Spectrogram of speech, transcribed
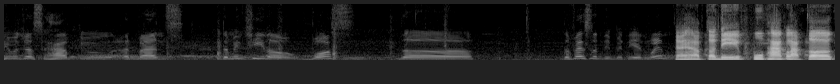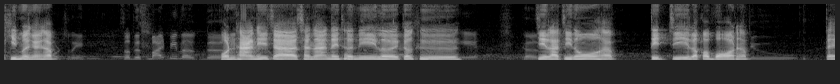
he would just have to advance the Minchino, boss the defensive DPT and win. ใช่ครับ ตอนนี้ผู้ภาคหลักก็คิดเหมือนกันครับ So this might be the, the ผลทางที่จะชนะในเทอร์นนี้เลยก็คือจิราจิโน่ครับ ติดจี้แล้วก็บอสครับ แต่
